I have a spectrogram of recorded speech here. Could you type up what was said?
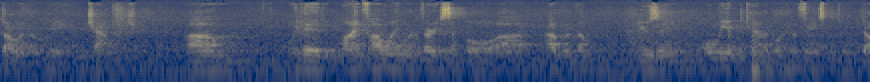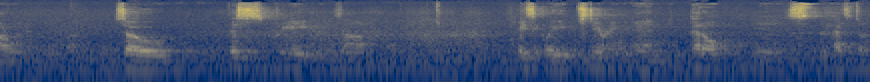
Darwin OP challenge. Um, we did line following with a very simple uh, algorithm using only a mechanical interface between Darwin and the Roomba. so this creates um, basically steering and pedal is has its own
